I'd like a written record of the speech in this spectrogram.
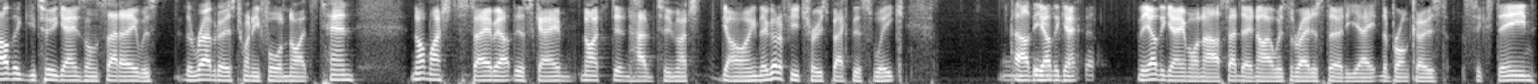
other two games on Saturday was the Rabbitohs 24, Knights 10. Not much to say about this game. Knights didn't have too much going. They got a few troops back this week. Uh, the other game, the other game on uh, Saturday night was the Raiders 38, the Broncos 16.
